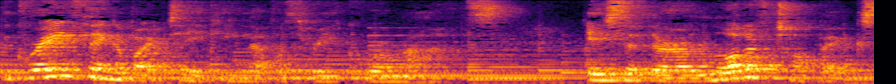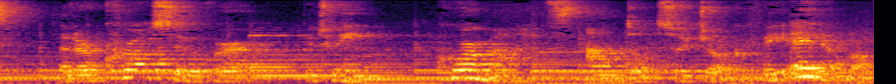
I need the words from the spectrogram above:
The great thing about taking level 3 core maths is that there are a lot of topics that are crossover between core maths and also geography A level,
